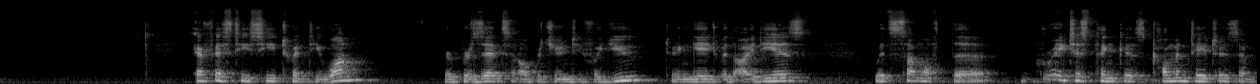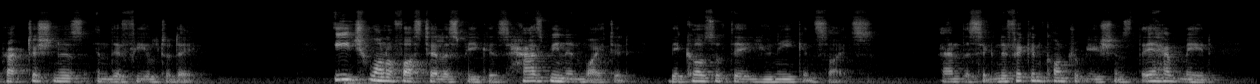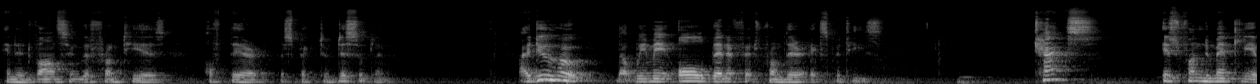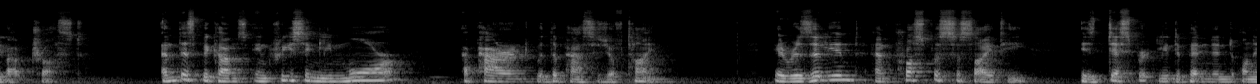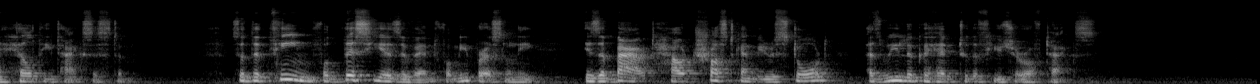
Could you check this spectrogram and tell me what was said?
FSTC 21 represents an opportunity for you to engage with ideas with some of the greatest thinkers, commentators, and practitioners in their field today. Each one of our stellar speakers has been invited because of their unique insights and the significant contributions they have made in advancing the frontiers of their respective discipline. I do hope that we may all benefit from their expertise. Tax is fundamentally about trust, and this becomes increasingly more apparent with the passage of time. A resilient and prosperous society is desperately dependent on a healthy tax system. So, the theme for this year's event, for me personally, is about how trust can be restored as we look ahead to the future of tax.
